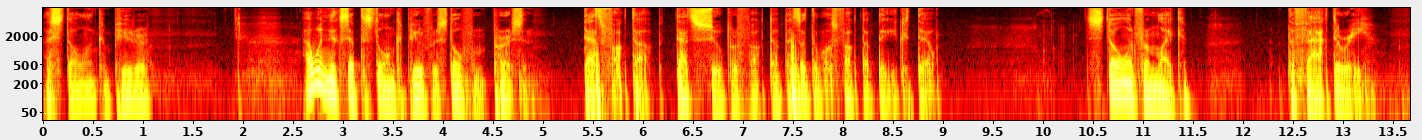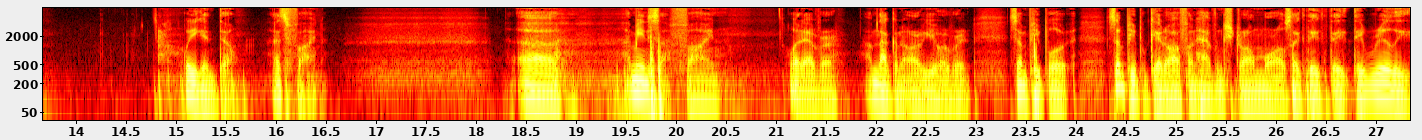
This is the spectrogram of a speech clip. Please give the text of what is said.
a stolen computer. I wouldn't accept a stolen computer for stolen from a person. That's fucked up. That's super fucked up. That's like the most fucked up thing you could do. Stolen from like the factory. What are you gonna do? That's fine. Uh, I mean, it's not fine. Whatever. I'm not going to argue over it. Some people, some people get off on having strong morals. Like they, they, they really,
